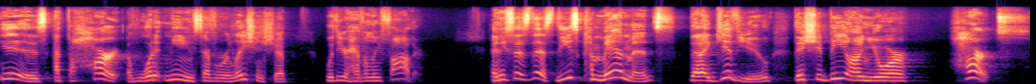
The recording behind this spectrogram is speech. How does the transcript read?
is at the heart of what it means to have a relationship with your heavenly Father. And he says this these commandments that I give you, they should be on your hearts.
